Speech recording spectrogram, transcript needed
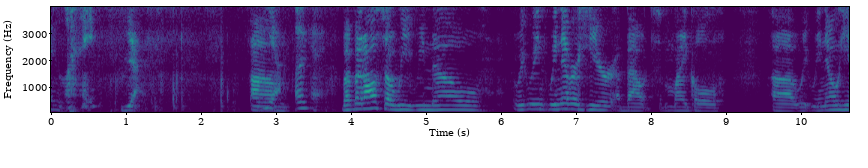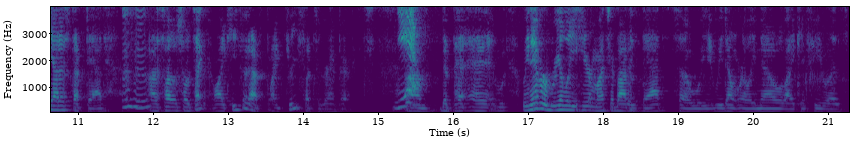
in life. yes. Um, yeah. Okay. But but also we we know we we, we never hear about Michael. Uh, we, we know he had a stepdad. Mhm. Uh, so so technically, like he could have like three sets of grandparents. Yeah. Um, dep- uh, we never really hear much about his dad, so we, we don't really know like if he was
